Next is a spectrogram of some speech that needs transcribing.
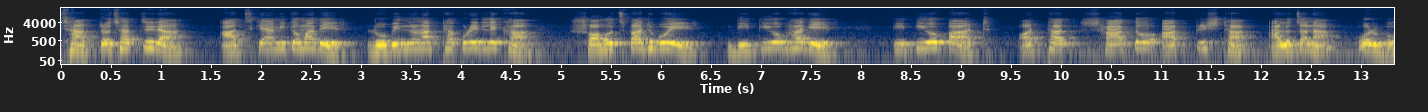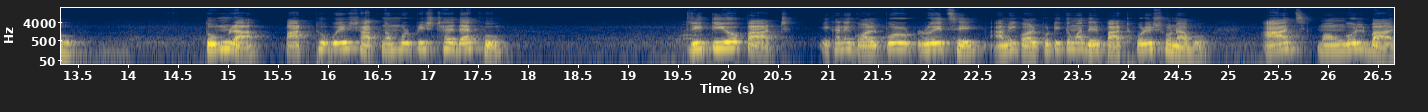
ছাত্রছাত্রীরা, আজকে আমি তোমাদের রবীন্দ্রনাথ ঠাকুরের লেখা সহজ পাঠ বইয়ের দ্বিতীয় ভাগের তৃতীয় পাঠ, অর্থাৎ সাত ও আট পৃষ্ঠা আলোচনা করব। তোমরা পাঠ্য বইয়ের সাত নম্বর পৃষ্ঠায় দেখো। তৃতীয় পাঠ, এখানে গল্প রয়েছে, আমি গল্পটি তোমাদের পাঠ করে শোনাবো। আজ মঙ্গলবার,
